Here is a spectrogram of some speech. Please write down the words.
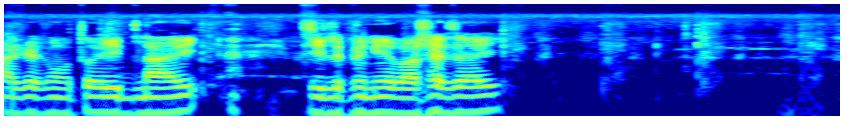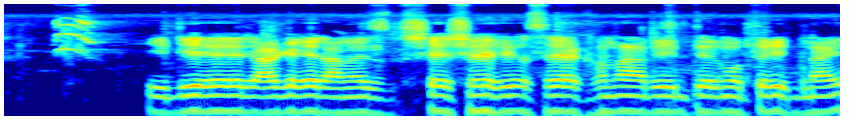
আগের মতো ঈদ নাই, জিলিপি নিয়ে বাসায় যাই। ঈদের আগের আমেজ শেষ হয়ে গেছে, এখন আর ঈদের মতো ঈদ নাই।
